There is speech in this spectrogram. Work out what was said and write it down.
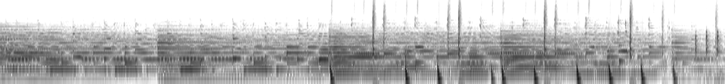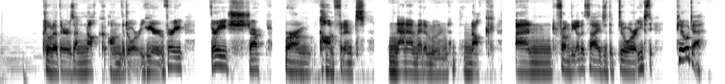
Clodagh, there's a knock on the door. You hear very, very sharp, firm, confident Nana Meadowmoon knock. And from the other side of the door, you just Clodagh.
